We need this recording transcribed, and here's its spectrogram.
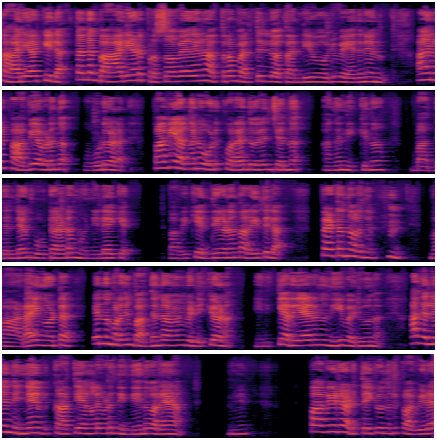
കാര്യമാക്കിയില്ല തന്റെ ഭാര്യയുടെ പ്രസവ വേദന അത്രയും വരത്തില്ലല്ലോ. തന്റെ ഒരു വേദനയൊന്നും. അങ്ങനെ പവി അവിടെ നിന്ന് ഓടുകയാണ് പവി അങ്ങനെ ഓടി കുറെ ദൂരം ചെന്ന് അങ്ങനെ നിൽക്കുന്നു ഭദ്രന്റെയും കൂട്ടുകാരുടെ മുന്നിലേക്ക്. പവിക്ക് എന്ത് ചെയ്യണമെന്ന് അറിയത്തില്ല. പെട്ടെന്ന് പറഞ്ഞു "ഹും, വാടാ ഇങ്ങോട്ട് എന്ന് പറഞ്ഞ് അവൻ വിളിക്കുകയാണ് എനിക്കറിയായിരുന്നു നീ വരുമെന്ന്. അതല്ലേ നിന്നെ കാത്തി ഞങ്ങൾ ഇവിടെ നിന്നേന്ന് പറയണം. പവിയുടെ അടുത്തേക്ക് വന്നിട്ട് പവിയുടെ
